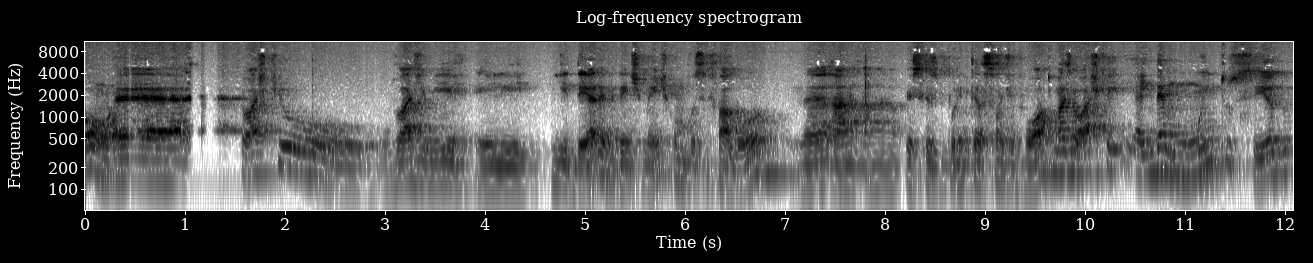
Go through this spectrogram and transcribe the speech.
Bom, é, eu acho que o, Vladimir ele lidera, evidentemente, como você falou, né, a, a, pesquisa por intenção de voto, mas eu acho que ainda é muito cedo,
